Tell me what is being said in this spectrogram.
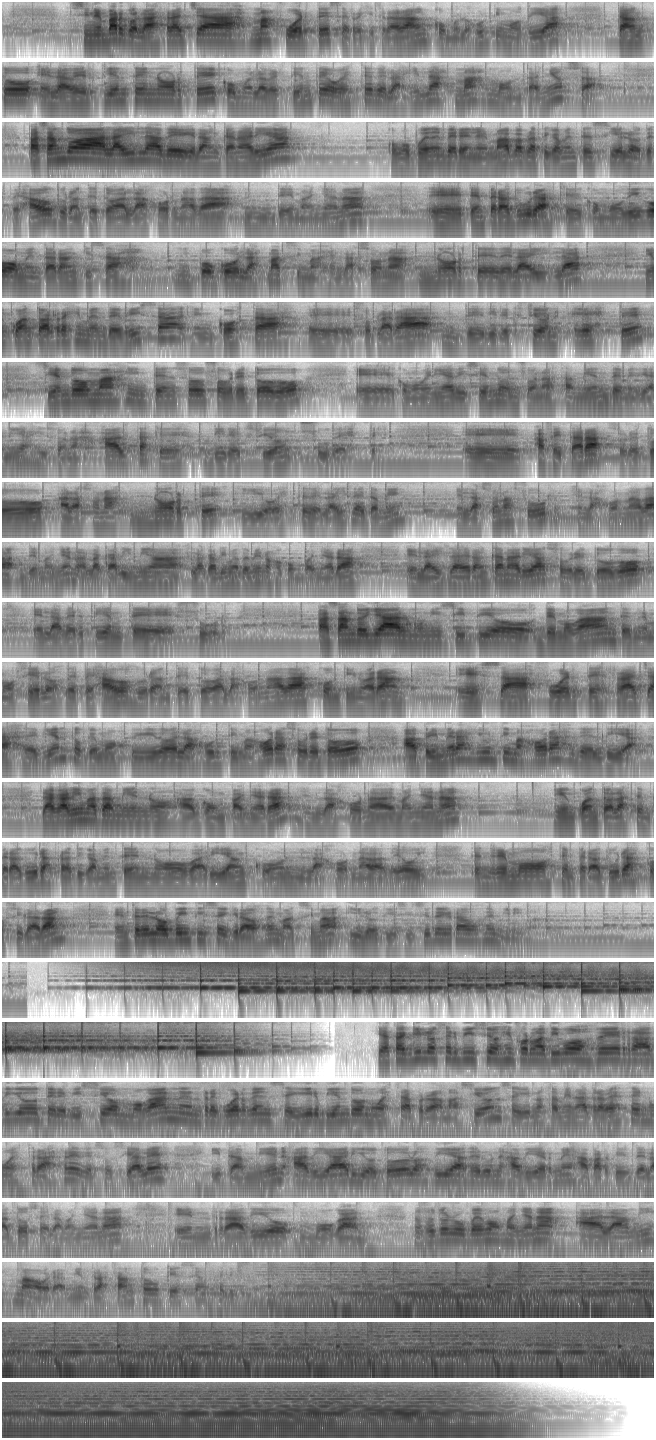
Sin embargo, las rachas más fuertes se registrarán, como en los últimos días, tanto en la vertiente norte como en la vertiente oeste de las islas más montañosas. Pasando a la isla de Gran Canaria, como pueden ver en el mapa, prácticamente cielo despejado durante toda la jornada de mañana. Eh, temperaturas que, como digo, aumentarán quizás un poco las máximas en la zona norte de la isla y en cuanto al régimen de brisa, en costas eh, soplará de dirección este, siendo más intenso sobre todo, eh, como venía diciendo, en zonas también de medianías y zonas altas, que es dirección sudeste. Eh, afectará sobre todo a la zona norte y oeste de la isla y también en la zona sur en la jornada de mañana. La calima, la calima también nos acompañará en la isla de Gran Canaria, sobre todo en la vertiente sur. Pasando ya al municipio de Mogán, tendremos cielos despejados durante todas las jornadas. Continuarán esas fuertes rachas de viento que hemos vivido en las últimas horas, sobre todo a primeras y últimas horas del día. La calima también nos acompañará en la jornada de mañana y en cuanto a las temperaturas prácticamente no varían con la jornada de hoy. Tendremos temperaturas que oscilarán entre los 26 grados de máxima y los 17 grados de mínima. Y hasta aquí los servicios informativos de Radio Televisión Mogán. Recuerden seguir viendo nuestra programación, seguirnos también a través de nuestras redes sociales y también a diario todos los días de lunes a viernes a partir de las 12 de la mañana en Radio Mogán. Nosotros nos vemos mañana a la misma hora. Mientras tanto, que sean felices.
